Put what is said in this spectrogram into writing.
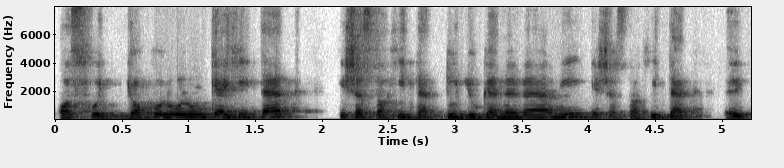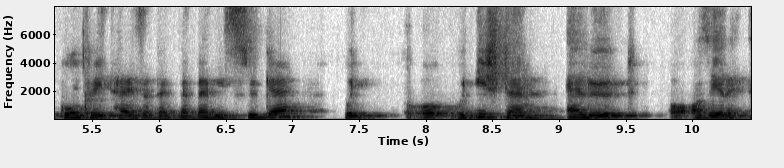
az, hogy gyakorolunk-e hitet, és ezt a hitet tudjuk-e növelni, és ezt a hitet konkrét helyzetekbe bevisszük-e, hogy, hogy Isten előtt azért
